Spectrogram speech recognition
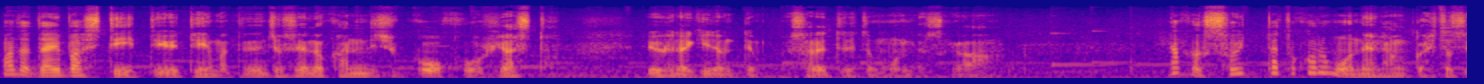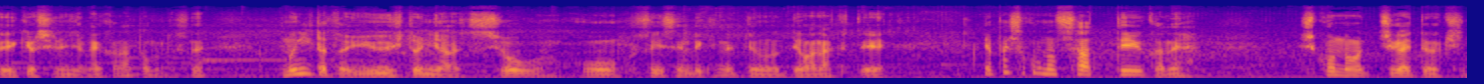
まだダイバーシティっていうテーマでね女性の管理職候補を増やすというふうな議論ってされてると思うんですがなんかそういったところもねなんか一つ影響してるんじゃないかなと思うんですね。無理だという人にはこう推薦できないというのではなくてやっぱりそこの差っていうかね思考の違いっていうのをきっ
